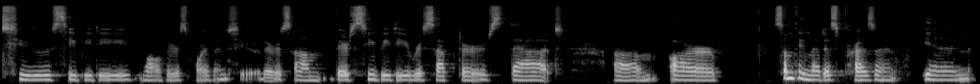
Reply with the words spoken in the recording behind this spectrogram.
two CBD. Well, there's more than two. There's um, there's CBD receptors that um, are something that is present in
